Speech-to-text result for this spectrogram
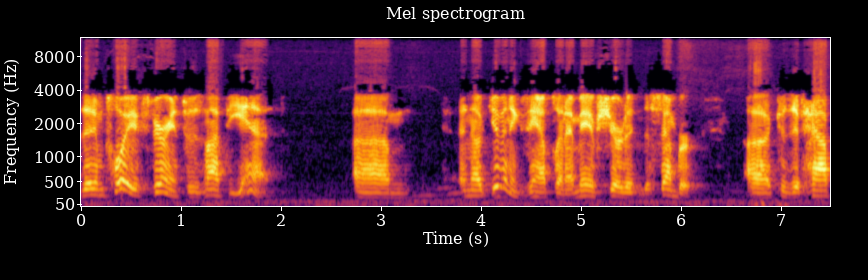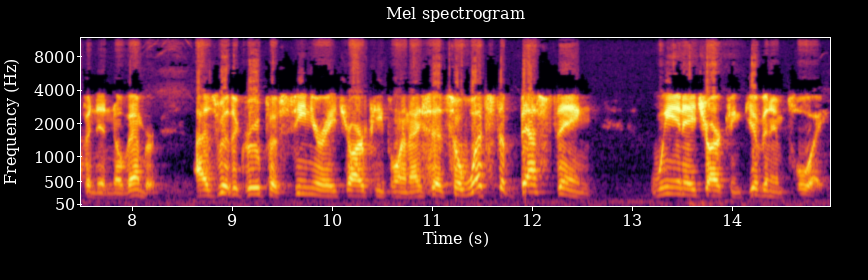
that employee experience is not the end. Um, and I'll give an example, and I may have shared it in December because uh, it happened in November. I was with a group of senior HR people, and I said, "So, what's the best thing we in HR can give an employee?"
